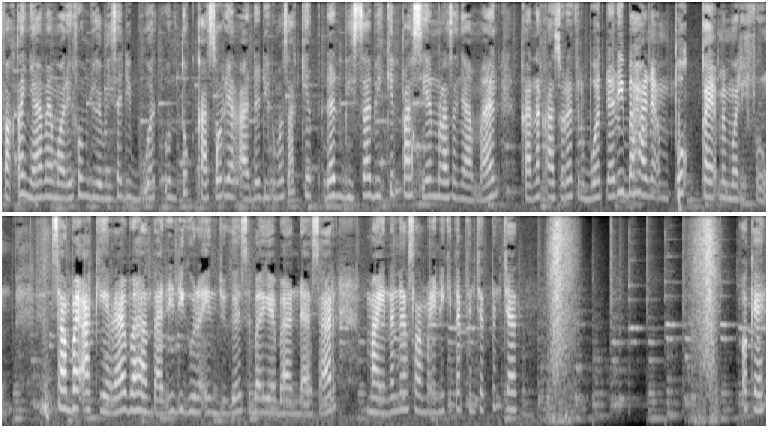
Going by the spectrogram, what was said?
Faktanya, memory foam juga bisa dibuat untuk kasur yang ada di rumah sakit dan bisa bikin pasien merasa nyaman karena kasurnya terbuat dari bahan yang empuk kayak memory foam. Sampai akhirnya bahan tadi digunain juga sebagai bahan dasar mainan yang selama ini kita pencet-pencet. Oke,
